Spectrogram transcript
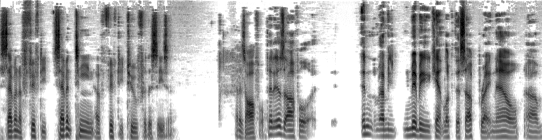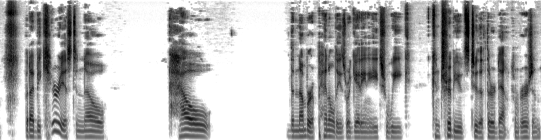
7 of 50, 17 of 52 for the season. That is awful. That is awful. And I mean, maybe you can't look this up right now, um, but I'd be curious to know how the number of penalties we're getting each week contributes to the third down conversion.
